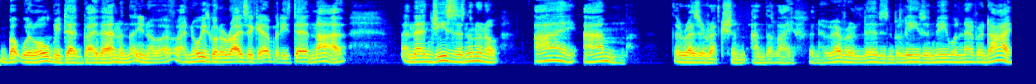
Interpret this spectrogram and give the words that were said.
"But we'll all be dead by then." And you know, I, I know he's going to rise again, but he's dead now. And then Jesus says, "No, no, no, I am the resurrection and the life, and whoever lives and believes in me will never die.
